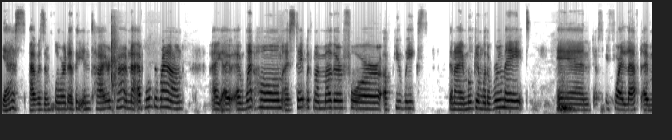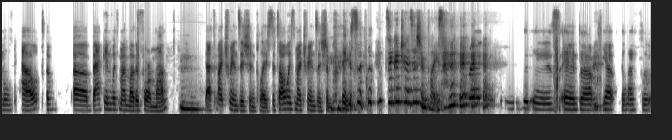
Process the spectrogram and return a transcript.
Yes, I was in Florida the entire time. Now I've moved around. I, I, I went home. I stayed with my mother for a few weeks. Then I moved in with a roommate. Mm-hmm. And just before I left, I moved out of uh, back in with my mother for a month. Mm-hmm. That's my transition place. It's always my transition place. it's a good transition place. right? It is, and um, yep. Then I flew.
